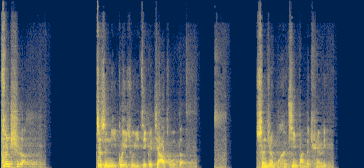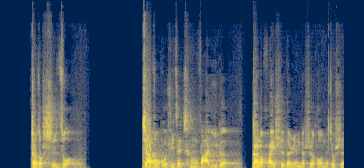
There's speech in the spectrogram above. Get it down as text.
分吃了，这是你归属于这个家族的神圣不可侵犯的权利。叫做实作。家族过去在惩罚一个干了坏事的人的时候呢，就是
